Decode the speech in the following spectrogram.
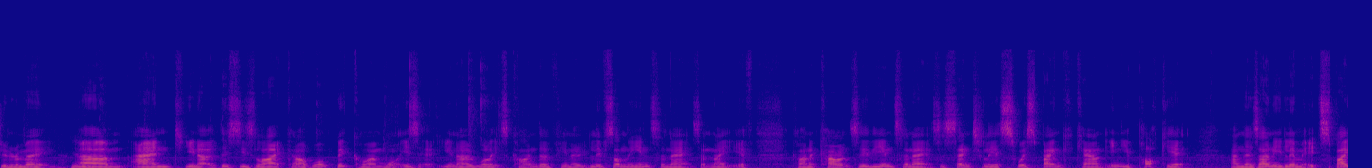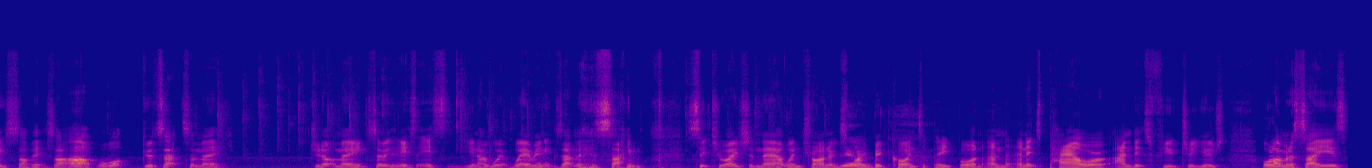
Do you know what I mean? Um, and you know, this is like, oh, well, Bitcoin, what is it? You know, well, it's kind of, you know, it lives on the internet. It's a native kind of currency of the internet. It's essentially a Swiss bank account in your pocket, and there's only limited space of it. It's like, oh, well, what good's that to me? Do you know what I mean? So it, it's it's you know we're, we're in exactly the same situation now when trying to explain Bitcoin to people and, and, and its power and its future use. All I'm going to say is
